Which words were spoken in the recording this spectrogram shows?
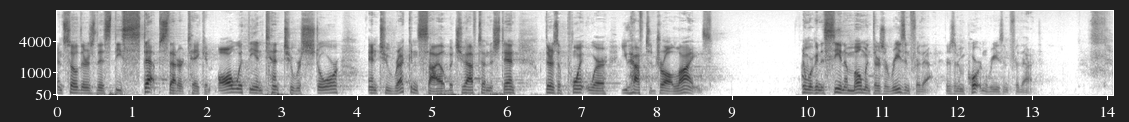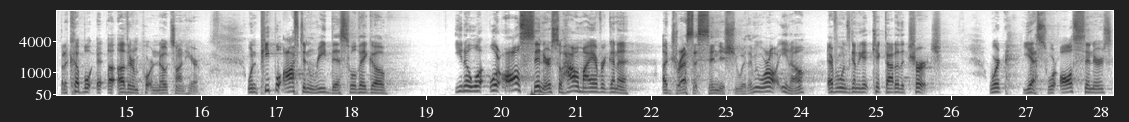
And so there's this, these steps that are taken, all with the intent to restore and to reconcile, but you have to understand there's a point where you have to draw lines. And we're going to see in a moment there's a reason for that. There's an important reason for that. But a couple uh, other important notes on here. When people often read this, well, they go, you know what? We're all sinners, so how am I ever going to address a sin issue with? I mean, we're all, you know, everyone's going to get kicked out of the church. We're, yes, we're all sinners,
